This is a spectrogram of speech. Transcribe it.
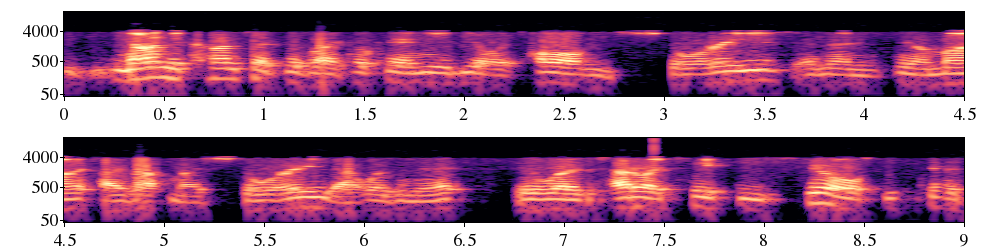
not in the concept of like, okay, I need to be able to tell all these stories and then you know monetize off my story. That wasn't it. It was how do I take these skills because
